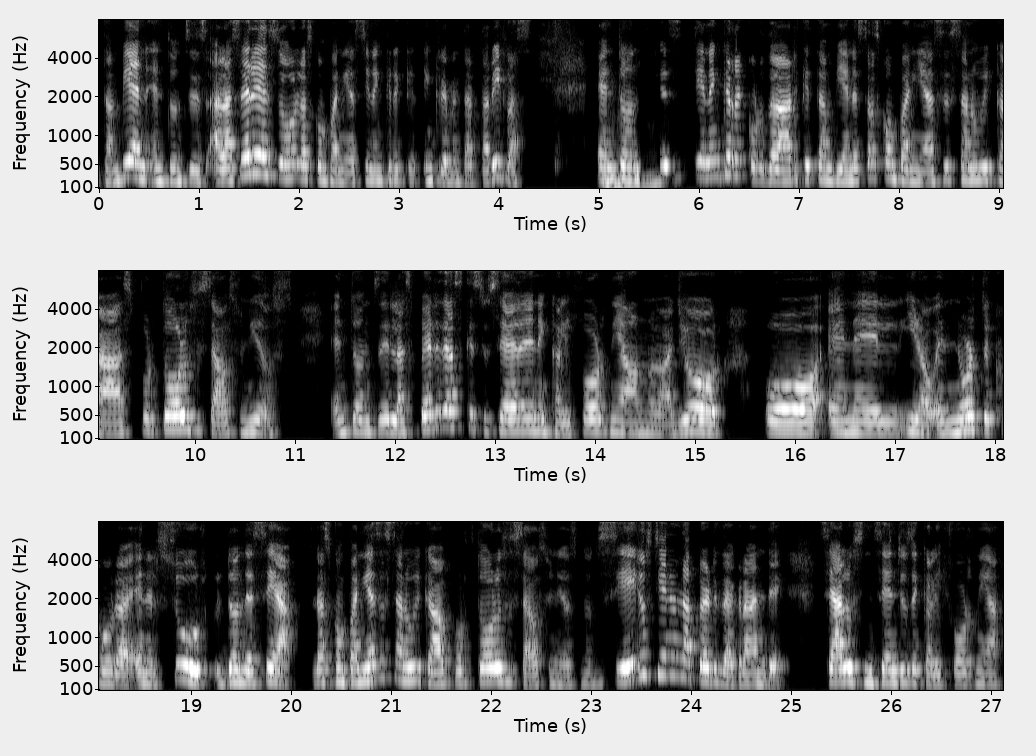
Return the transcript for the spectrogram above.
también. Entonces, al hacer eso, las compañías tienen que incrementar tarifas. Entonces, tienen que recordar que también estas compañías están ubicadas por todos los Estados Unidos. Entonces, las pérdidas que suceden en California o Nueva York o en el, you know, en North Dakota, en el sur, donde sea, las compañías están ubicadas por todos los Estados Unidos. Entonces, si ellos tienen una pérdida grande, sea los incendios de California,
